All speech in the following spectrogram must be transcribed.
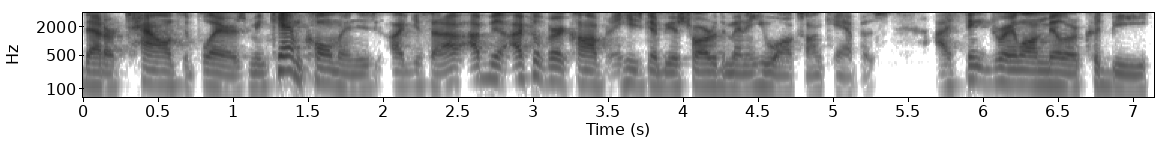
that are talented players. I mean, Cam Coleman is, like I said, I, I've been, I feel very confident he's going to be a starter the minute he walks on campus. I think Drelon Miller could be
